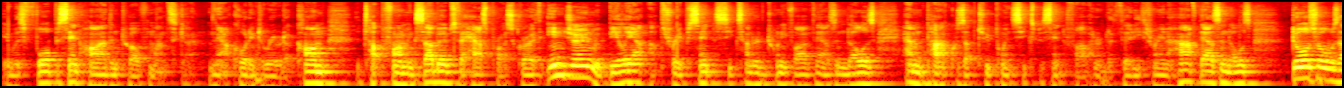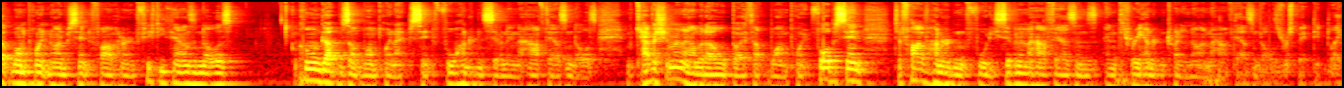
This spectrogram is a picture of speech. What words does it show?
it was 4% higher than 12 months ago. Now, according to REIWA.com, the top performing suburbs for house price growth in June were Beeliar up 3% to $625,000, Hammond Park was up 2.6% to $533,500, Dawesville was up 1.9% to $550,000. Cooloongup was up 1.8% to $470,500 and Caversham and Armadale were both up 1.4% to $547,500 and $329,500 respectively.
